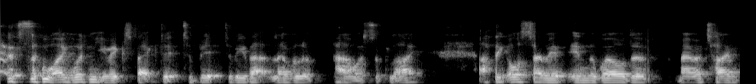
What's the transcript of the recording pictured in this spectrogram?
so why wouldn't you expect it to be to be that level of power supply? I think also in, in the world of maritime,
